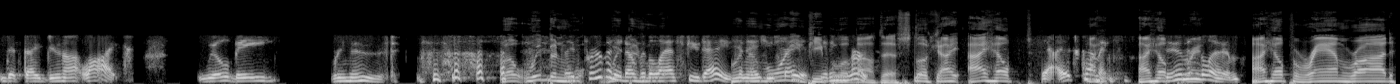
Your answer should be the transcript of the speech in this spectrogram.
that they do not like will be removed. well, we've been they've proven it over the last few days, and as you say, people about this. Look, I I helped. Yeah, it's coming. I, I helped. Doom ram, and gloom. I helped ramrod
